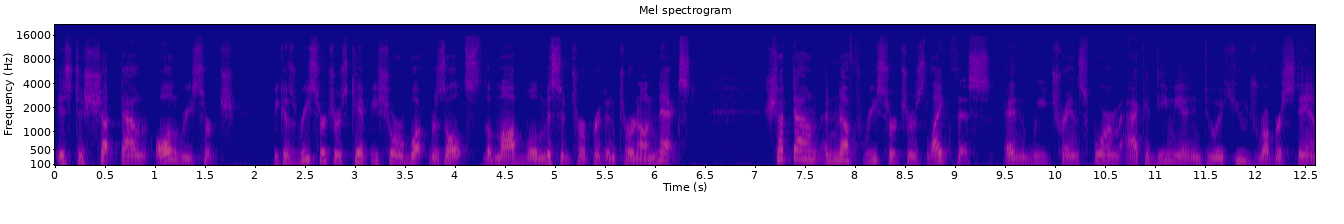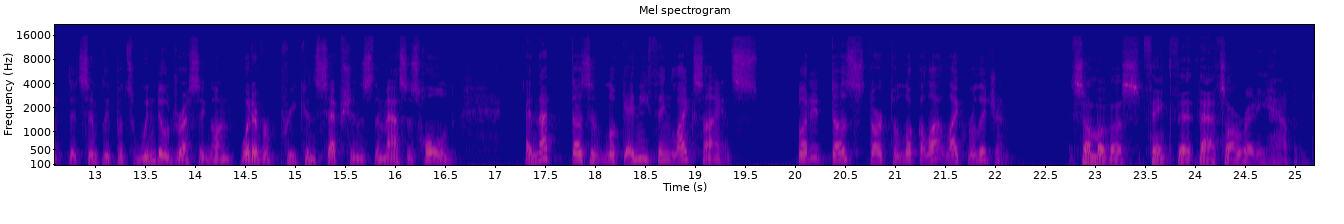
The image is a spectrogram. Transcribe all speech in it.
is to shut down all research because researchers can't be sure what results the mob will misinterpret and turn on next. Shut down enough researchers like this, and we transform academia into a huge rubber stamp that simply puts window dressing on whatever preconceptions the masses hold. And that doesn't look anything like science, but it does start to look a lot like religion. Some of us think that that's already happened.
